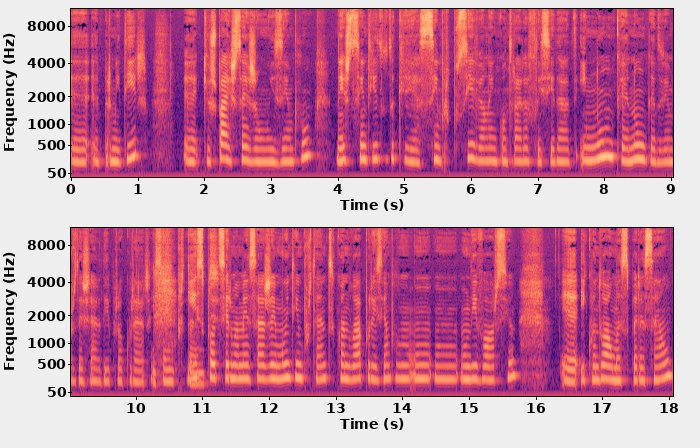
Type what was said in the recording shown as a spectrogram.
uh, permitir que os pais sejam um exemplo neste sentido de que é sempre possível encontrar a felicidade e nunca, nunca devemos deixar de ir procurar. Isso é importante. E isso pode ser uma mensagem muito importante quando há, por exemplo, um, um, um divórcio eh, e quando há uma separação,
